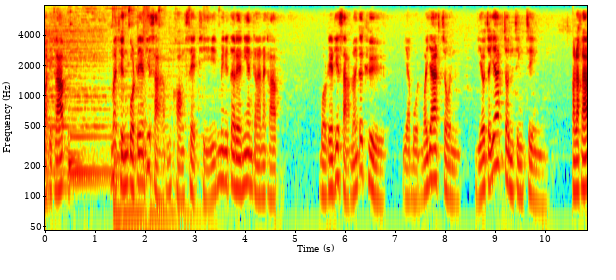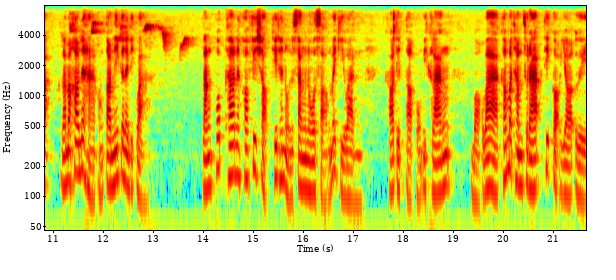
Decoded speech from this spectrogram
วัสดีครับ มาถึงบทเรียนที่ 3 ของเศรษฐีเมดิเตอร์เรเนียนกันแล้วนะครับ บทเรียนที่ 3 นั้นก็คือ อย่าบ่นว่ายากจน เดี๋ยวจะยากจนจริง ๆ เอาละครับ เรามาเข้าเนื้อหาของตอนนี้กันเลยดีกว่า หลังพบเขาในคอฟฟี่ช็อปที่ถนนซังโน 2 ไม่กี่วัน เขาติดต่อผมอีกครั้ง บอกว่าเขามาทำธุระที่เกาะยอเอย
